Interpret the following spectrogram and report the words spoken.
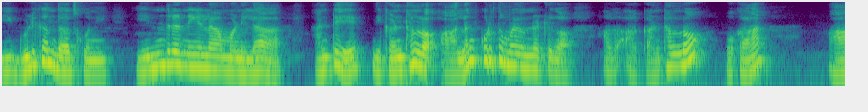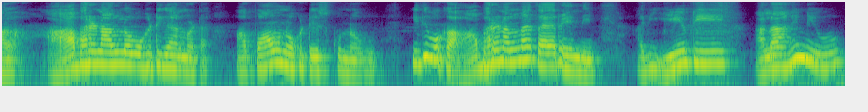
ఈ గుళికను దాచుకొని ఇంద్రనీలామణిలా అంటే నీ కంఠంలో అలంకృతమై ఉన్నట్లుగా ఆ కంఠంలో ఒక ఆభరణాల్లో ఒకటిగా అనమాట ఆ పావును ఒకటి వేసుకున్నావు. ఇది ఒక ఆభరణంలా తయారైంది. అది ఏమిటి? అలా అని నీవు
